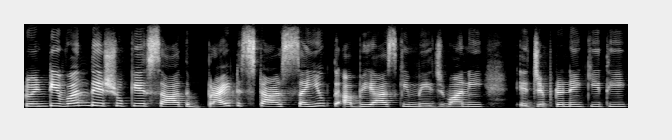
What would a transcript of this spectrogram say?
21 देशों के साथ ब्राइट स्टार संयुक्त अभ्यास की मेजबानी इजिप्ट ने की थी।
